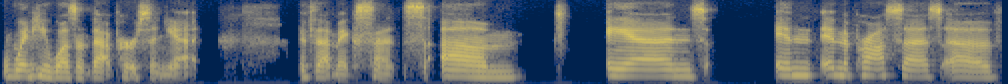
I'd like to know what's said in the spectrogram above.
when he wasn't that person yet, if that makes sense. Um, and in in the process of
